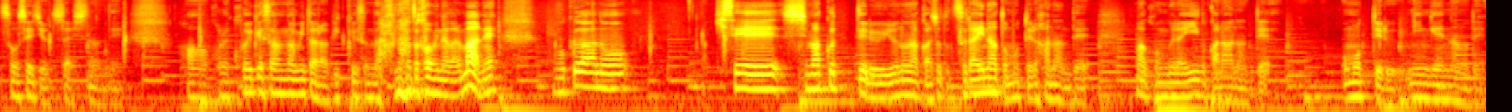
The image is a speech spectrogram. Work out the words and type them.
ソーセージ売ってたりしてたんでああこれ小池さんが見たらびっくりするんだろうなとか思いながら。まあね僕はあの規制しまくってる世の中はちょっと辛いなと思ってる派なんでまあこんぐらいいいのかななんて思ってる人間なので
